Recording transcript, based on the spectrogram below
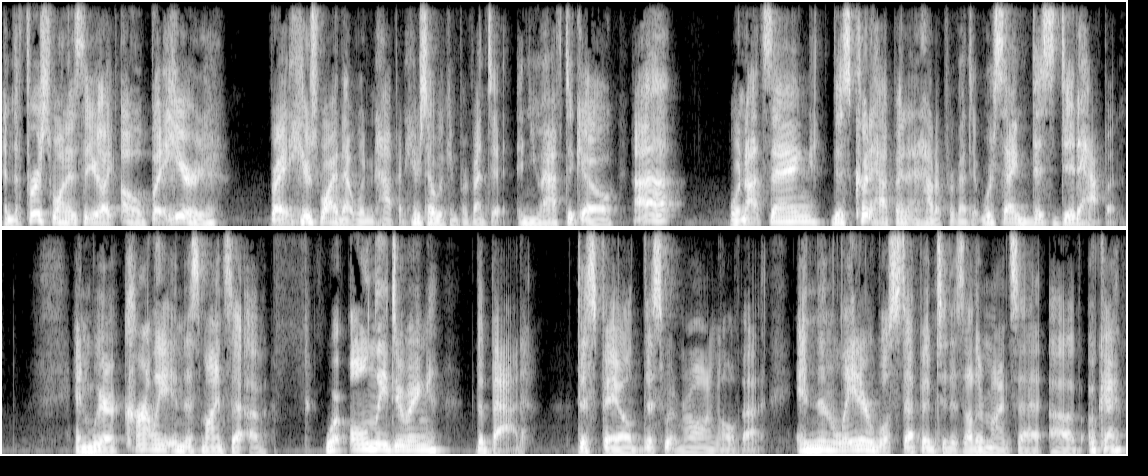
And the first one is that you're like, oh, but here, right? Here's why that wouldn't happen. Here's how we can prevent it. And you have to go, ah, we're not saying this could happen and how to prevent it. We're saying this did happen. And we're currently in this mindset of we're only doing the bad. This failed, this went wrong, all of that. And then later we'll step into this other mindset of, okay,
